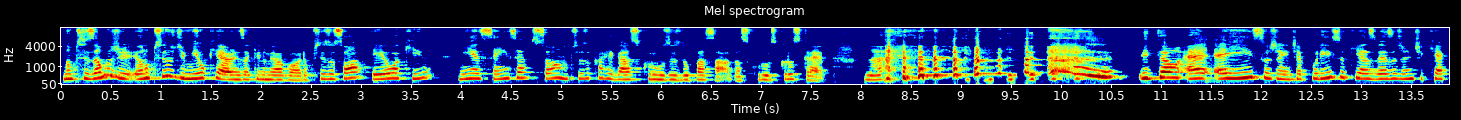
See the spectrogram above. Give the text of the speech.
Não precisamos de, eu não preciso de mil Karens aqui no meu agora, eu preciso só eu aqui minha essência só, não preciso carregar as cruzes do passado, as cruz, cruz credo, né? então, é, é isso, gente, é por isso que às vezes a gente quer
